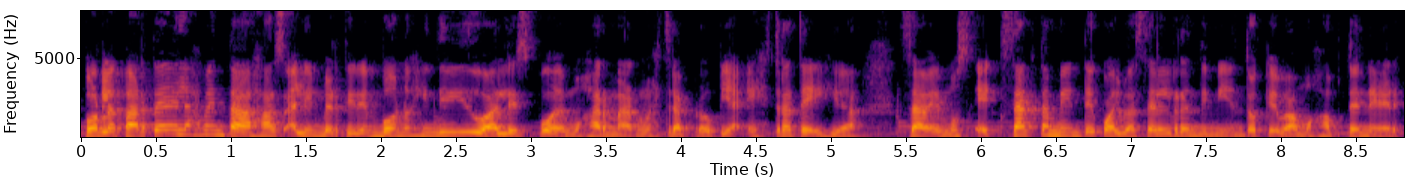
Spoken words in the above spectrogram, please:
Por la parte de las ventajas, al invertir en bonos individuales podemos armar nuestra propia estrategia, sabemos exactamente cuál va a ser el rendimiento que vamos a obtener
